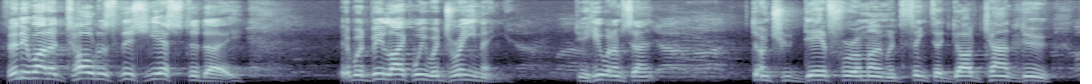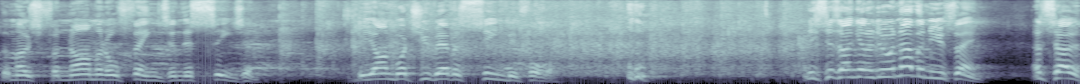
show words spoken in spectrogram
If anyone had told us this yesterday, it would be like we were dreaming. Do you hear what I'm saying? Don't you dare for a moment think that God can't do the most phenomenal things in this season beyond what you've ever seen before. and he says, I'm going to do another new thing. And so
